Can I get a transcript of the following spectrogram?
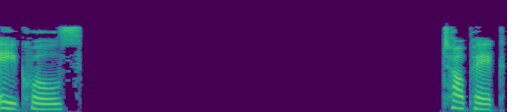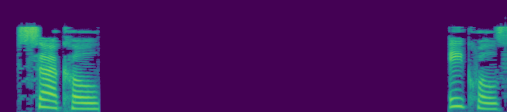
Equals. Topic: Circle. Equals.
